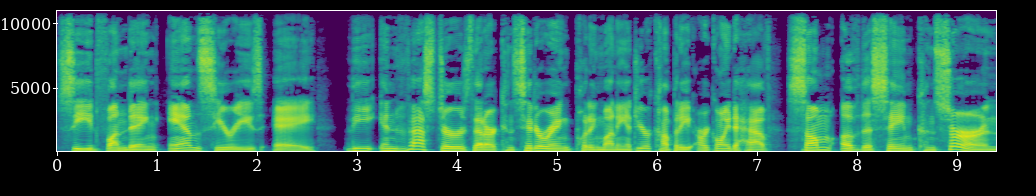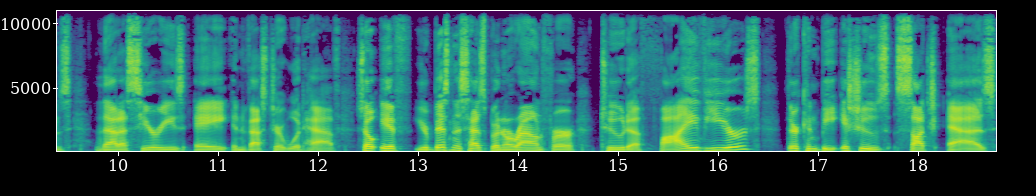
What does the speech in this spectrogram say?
seed funding and Series A, the investors that are considering putting money into your company are going to have some of the same concerns that a Series A investor would have. So if your business has been around for two to five years, there can be issues such as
